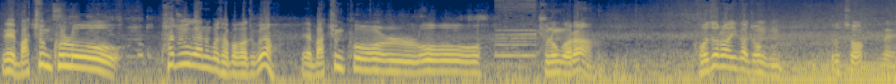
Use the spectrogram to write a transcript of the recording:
네, 맞춤 콜로 파주 가는 거 잡아가지고요. 네, 맞춤 콜로 주는 거라 거절하기가 좀 그렇죠. 네.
